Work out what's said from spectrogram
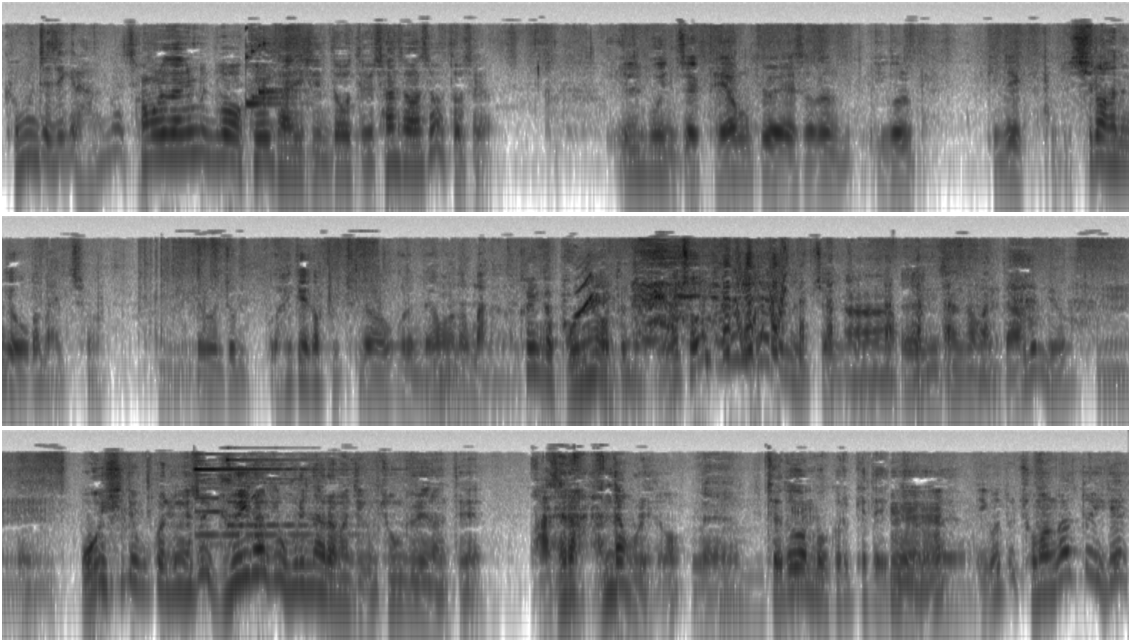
그 문제 제기를 하는 거죠. 성 변호사님은 뭐 교회 다니시는데 어때요? 찬성하세요? 어떠세요? 일부 이제 대형 교회에서는 이걸 굉장히 싫어하는 경우가 많죠. 왜냐면 좀 회계가 불투명하고 그런 데가 워낙 많아가지고. 그러니까 본인은 어떠냐고요? 아, 저는 당연히 입장이죠. 아, 본인 찬성한다? 그럼요. OECD 국가 중에서 유일하게 우리나라만 지금 종교인한테 과세를 안 한다고 그래요. 네. 제도가 뭐 그렇게 돼 예. 있더라고요. 이것도 조만간 또 이게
